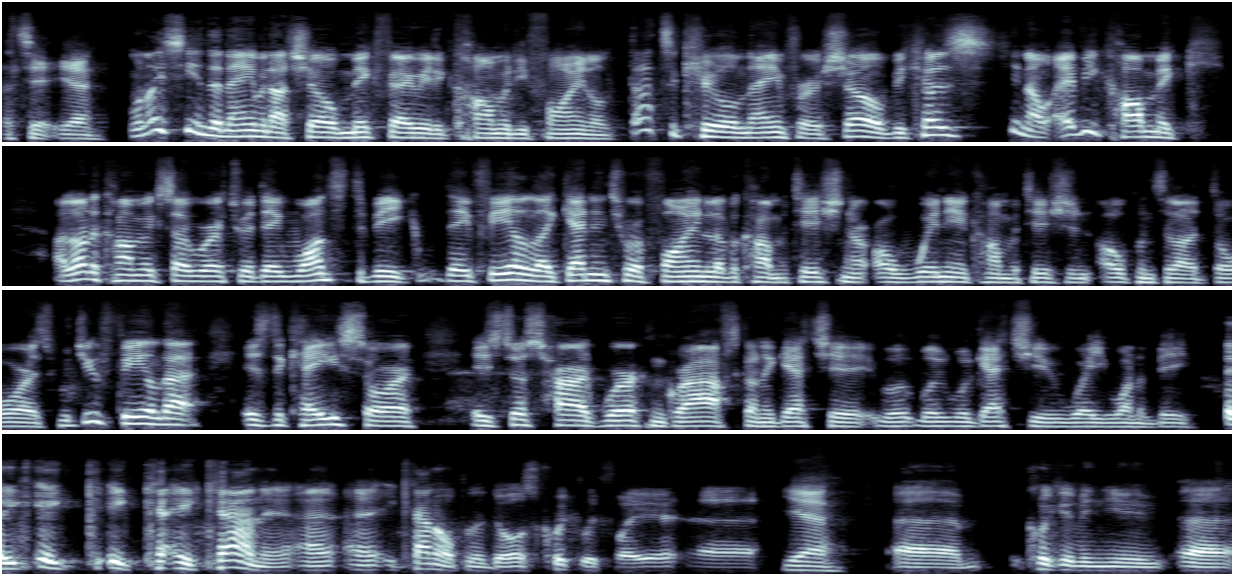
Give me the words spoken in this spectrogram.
That's it, yeah. When I seen the name of that show, Mick Ferry, the comedy final, that's a cool name for a show because you know every comic, a lot of comics I worked with, they wanted to be, they feel like getting to a final of a competition or, or winning a competition opens a lot of doors. Would you feel that is the case, or is just hard work and graft going to get you, will, will, will get you where you want to be? It, it, it, can, it can it, uh, uh, it can open the doors quickly for you, uh, Yeah, um, quicker than you. Uh,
